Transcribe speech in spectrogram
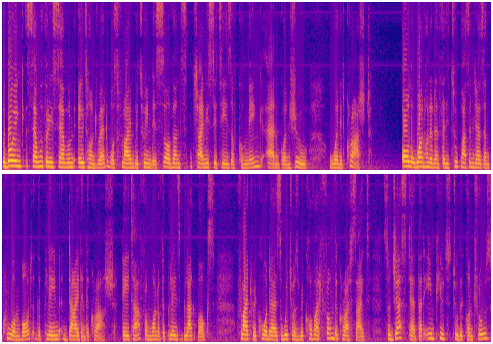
the Boeing 737-800 was flying between the southern Chinese cities of Kunming and Guangzhou when it crashed. All 132 passengers and crew on board the plane died in the crash. Data from one of the plane's black box flight recorders, which was recovered from the crash site, suggested that inputs to the controls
